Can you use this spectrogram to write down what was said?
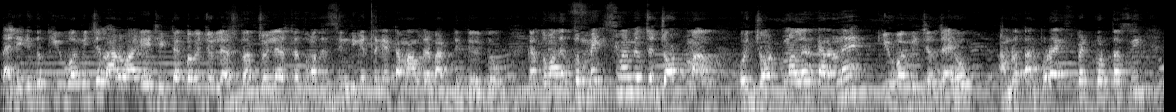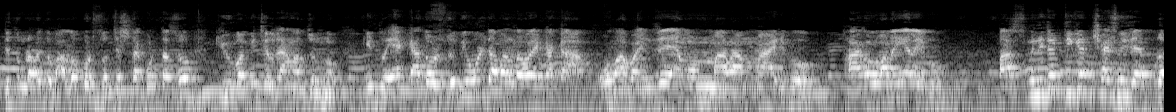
তাইলে কিন্তু কিউবা মিচেল আরও আগে ঠিকঠাক ভাবে চলে আসতো। আর চলে আসলে তোমাদের সিন্ডিকেট থেকে একটা মালের বাদ দিতে হইতো। কারণ তোমাদের তো ম্যাক্সিমাম হচ্ছে জট মাল। ওই জট মালের কারণে কিউবা মিচেল। যাই হোক, আমরা তারপরে এক্সপেক্ট করতেছি যে তোমরা হয়তো ভালো করছ, চেষ্টা করতেছো কিউবা মিচেল আনার জন্য। কিন্তু একাদশ যদি উল্টা পাল্টা হয়, কাকা ওলা বাইন যে এমন মারাম মারিব, পাগল বানাইয়া লেবো পাঁচ মিনিটের টিকিট শেষ হয়ে যায়। পুরো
